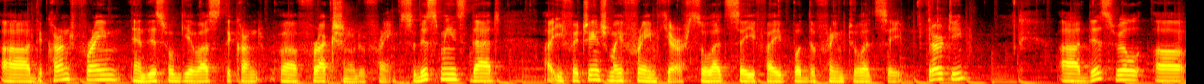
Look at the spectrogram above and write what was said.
uh, the current frame and this will give us the current uh, fraction of the frame. So this means that uh, if I change my frame here, so let's say if I put the frame to let's say 30, uh, this will uh,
